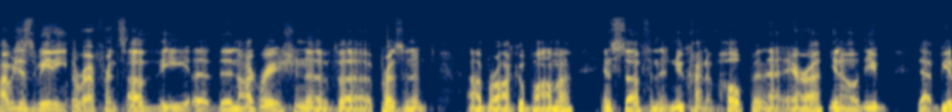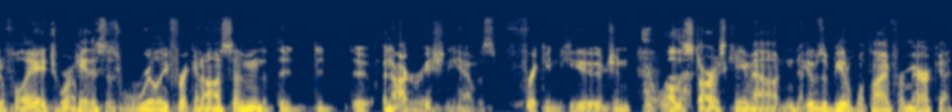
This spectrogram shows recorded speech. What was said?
I was just meaning the reference of the uh, the inauguration of uh, President uh, Barack Obama and stuff, and that new kind of hope in that era. You know, the that beautiful age where hey, this is really freaking awesome. The, the the inauguration he had was freaking huge, and all the stars came out, and it was a beautiful time for America.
